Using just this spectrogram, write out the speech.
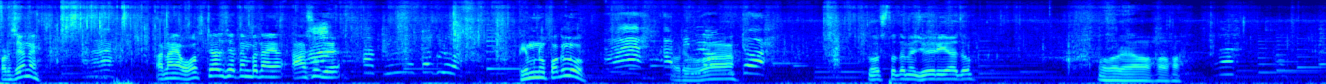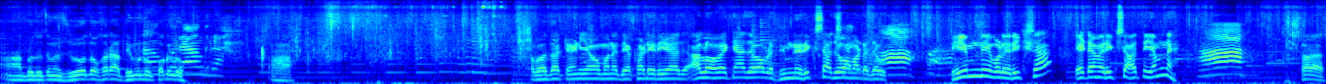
પડશે ને? અને અહીંયા હોસ્ટેલ છે તમે બધા આ શું છે? ભીમનું પગલું. ભીમનું પગલું? હા આ અરે વાહ. દોસ્તો તમે જોઈ રહ્યા છો. અરે હા હા હા. હા. આ બધું તમે જુઓ તો ખરા ભીમનું પગલું. હા. બધા ટેણિયાઓ મને દેખાડી રહ્યા છે. હાલો હવે ક્યાં જવું? આપણે ભીમની રિક્ષા જોવા માટે જવું. ભીમ ભીમની વળી રિક્ષા? એ ટાઈમે રિક્ષા હતી એમ ને સરસ.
